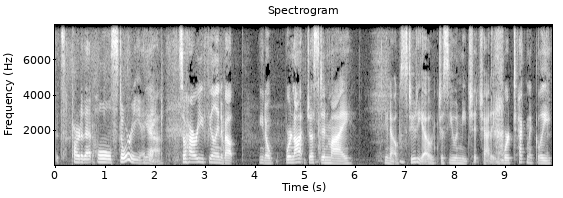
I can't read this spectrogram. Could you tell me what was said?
it's part of that whole story. I Yeah. think. So how are you feeling about, you know, we're not just in my, you know, studio, just you and me chit chatting. We're technically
